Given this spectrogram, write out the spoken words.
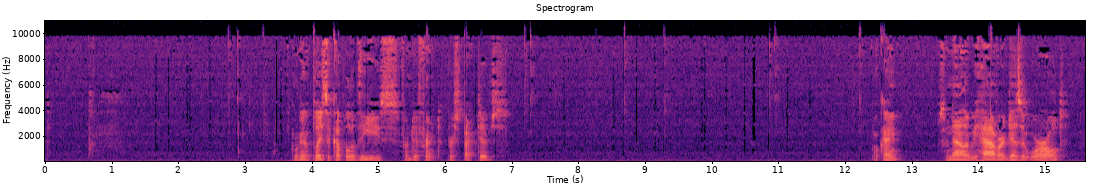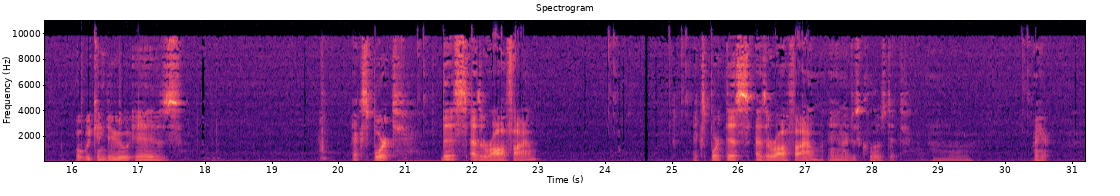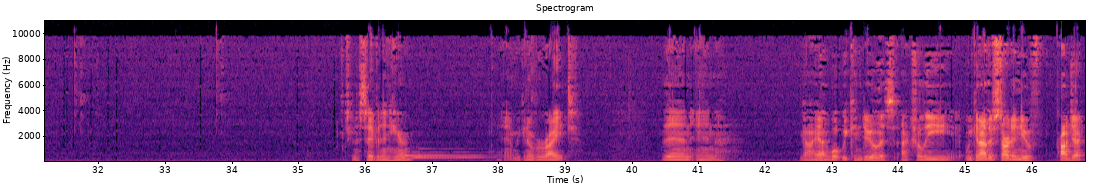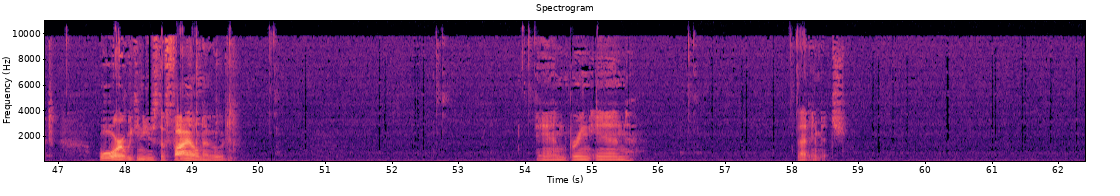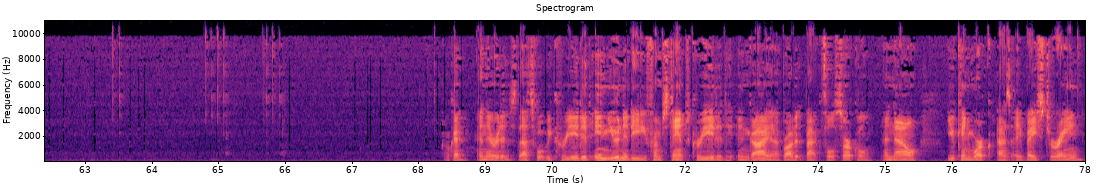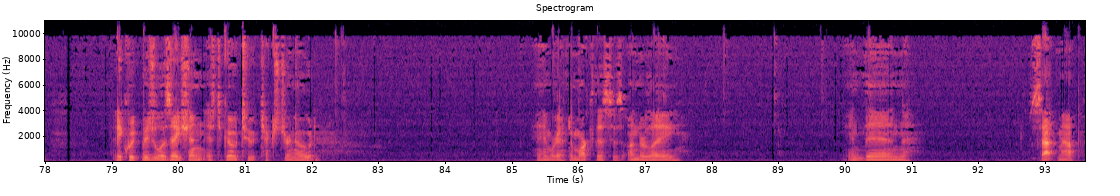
We're going to place a couple of these from different perspectives. Okay, so now that we have our desert world, what we can do is export this as a raw file. Export this as a raw file, and I just closed it. Uh, right here. Just going to save it in here. And we can overwrite. Then in Gaea, what we can do is actually, we can either start a new project or we can use the file node and bring in that image. Okay, and there it is. That's what we created in Unity from stamps created in Gaea, brought it back full circle. And now you can work as a base terrain. A quick visualization is to go to texture node. And we're going to have to mark this as underlay. And then sat map.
